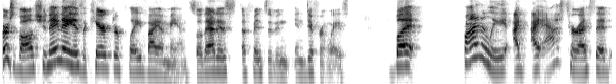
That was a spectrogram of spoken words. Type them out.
First of all, Shanae is a character played by a man, so that is offensive in in different ways. But finally, I I asked her. I said,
